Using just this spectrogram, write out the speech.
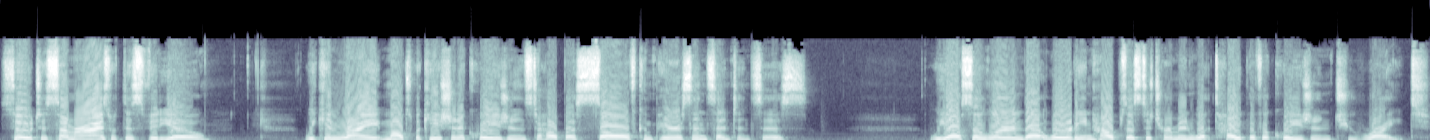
So to summarize with this video, we can write multiplication equations to help us solve comparison sentences. We also learned that wording helps us determine what type of equation to write.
